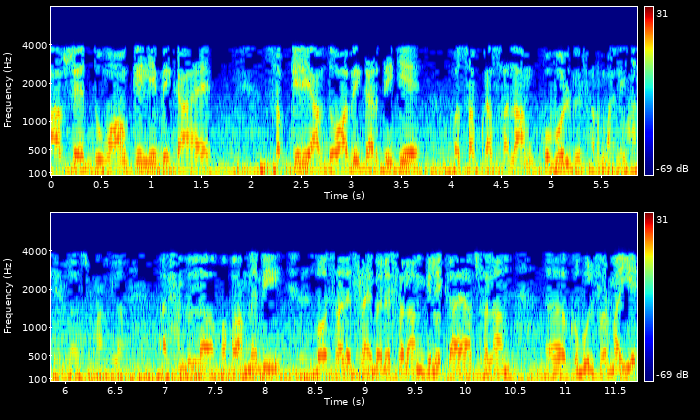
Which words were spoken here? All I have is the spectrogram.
آپ سے دعاؤں کے لیے بھی کہا ہے۔ سب کے لیے آپ دعا بھی کر دیجیے۔ اور سب کا سلام قبول بھی فرما لیجیے الحمد للہ پاپا ہمیں بھی بہت سارے اسلامی بہن سلام کے لیے کہا ہے آپ سلام قبول فرمائیے۔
